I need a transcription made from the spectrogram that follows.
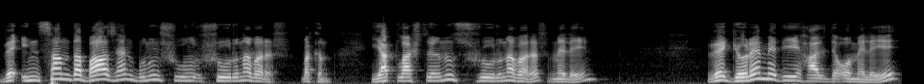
Ve insan da bazen bunun şuur, şuuruna varır. Bakın yaklaştığının şuuruna varır meleğin. Ve göremediği halde o meleği,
